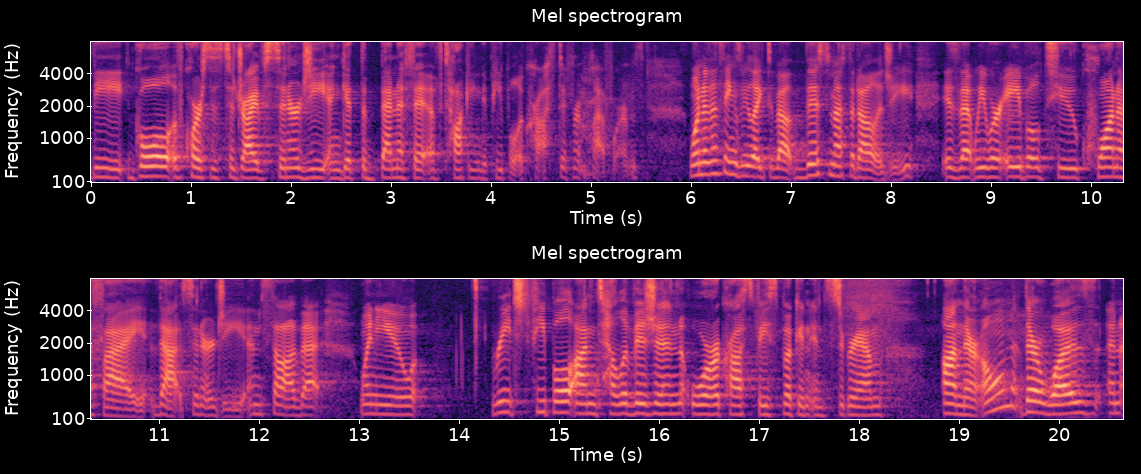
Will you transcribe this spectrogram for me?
The goal, of course, is to drive synergy and get the benefit of talking to people across different platforms. One of the things we liked about this methodology is that we were able to quantify that synergy and saw that when you reached people on television or across Facebook and Instagram on their own, there was an,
